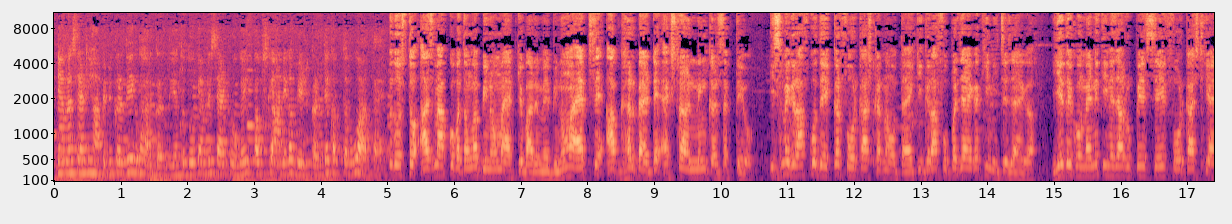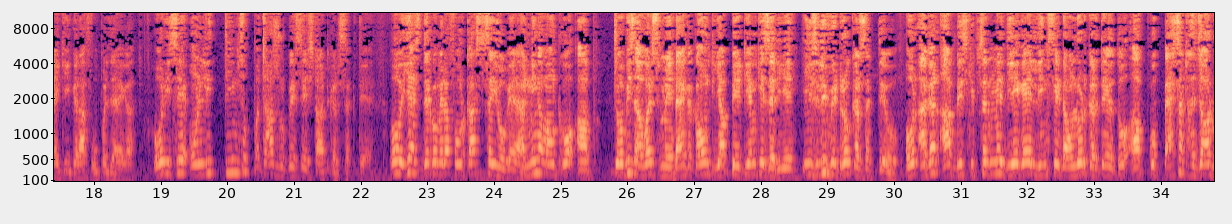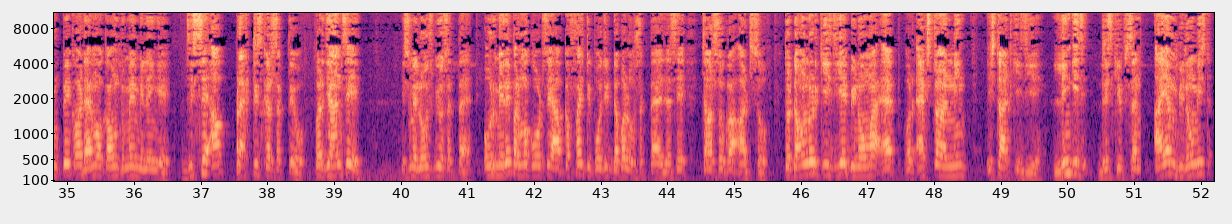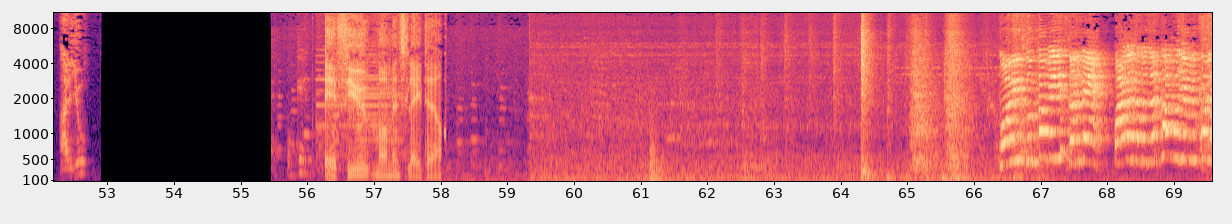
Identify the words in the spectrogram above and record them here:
कैमरा सेट यहाँ पे भी कर दिया, एक बाहर कर दिया। तो दो कैमरे सेट हो गए, अब उसके आने का वेट करते हैं, कब तक वो आता है। तो दोस्तों, आज मैं आपको बताऊँगा बिनोमा ऐप के बारे में। बिनोमा ऐप से आप घर बैठे एक्स्ट्रा अर्निंग कर सकते हो। इसमें ग्राफ को देखकर फोरकास्ट करना होता है कि ग्राफ ऊपर जाएगा कि नीचे जाएगा। ये देखो, मैंने तीन हज़ार रूपए से फोरकास्ट किया है कि ग्राफ ऊपर जाएगा। और इसे ओनली तीन सौ पचास रूपए से स्टार्ट कर सकते हैं। ओ यस देखो मेरा फोरकास्ट सही हो गया अर्निंग अमाउंट को आप 24 आवर्स में बैंक अकाउंट या पेटीएम के ज़रिए इजिली विड्रॉ कर सकते हो। और अगर आप डिस्क्रिप्शन में दिए गए लिंक से डाउनलोड करते हो तो आपको पैंसठ हज़ार रूपए का डेमो अकाउंट में मिलेंगे, जिससे आप प्रैक्टिस कर सकते हो। पर ध्यान से, इसमें लॉस भी हो सकता है। और मेरे प्रमो कोड से आपका फ़र्स्ट डिपॉजिट डबल हो सकता है, जैसे 400 का 800 तो डाउनलोड कीजिए बिनोमा ऐप और एक्स्ट्रा अर्निंग स्टार्ट कीजिए। Link is description. I am Binomist are you okay A few moments later. कोई सुनता मेरी घर में? पागल समझ रखा मुझे बिल्कुल?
